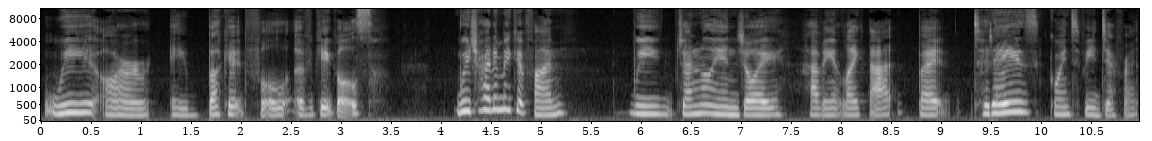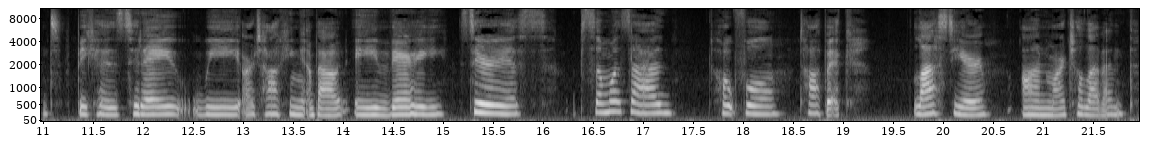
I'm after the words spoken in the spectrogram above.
we are a bucket full of giggles. We try to make it fun. We generally enjoy having it like that, but today's going to be different because today we are talking about a very serious somewhat sad, hopeful topic. Last year, on March 11th,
